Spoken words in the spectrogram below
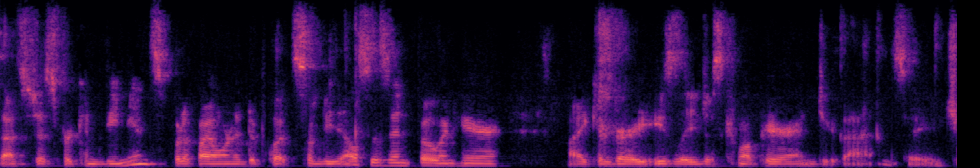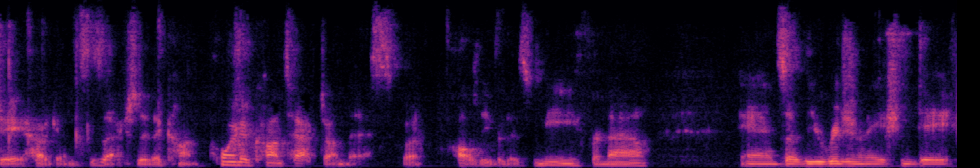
That's just for convenience. But if I wanted to put somebody else's info in here, I can very easily just come up here and do that and say Jay Huggins is actually the point of contact on this, but I'll leave it as me for now. And so the origination date,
